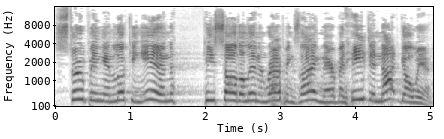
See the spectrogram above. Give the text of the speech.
Stooping and looking in, he saw the linen wrappings lying there, but he did not go in.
